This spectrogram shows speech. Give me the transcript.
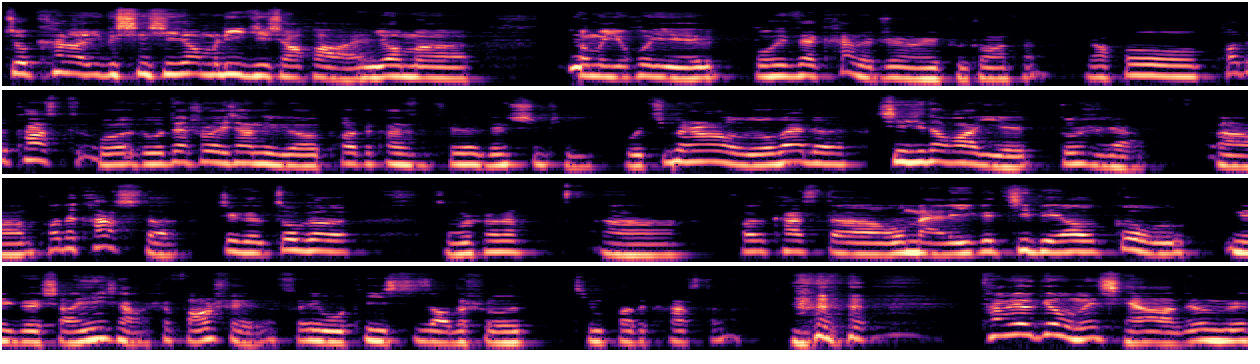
就看到一个信息，要么立即消化，要么要么以后也不会再看的这样一种状态。然后 Podcast，我我再说一下那个 Podcast 跟视频，我基本上额外的信息的话也都是这样啊。Podcast 这个做个怎么说呢？啊。Podcast，我买了一个 JBL Go 那个小音响，是防水的，所以我可以洗澡的时候听 Podcast 了。他没有给我们钱啊，对不对？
